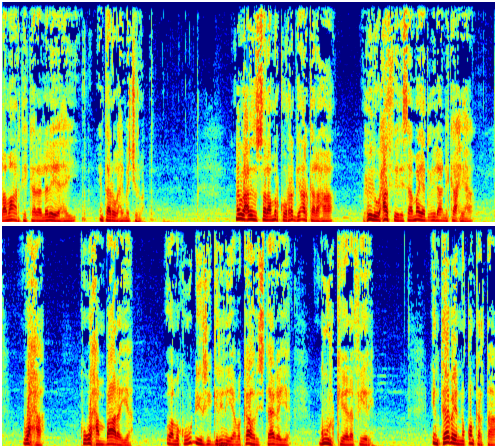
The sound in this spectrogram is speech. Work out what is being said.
lama arki karaa la leeyahay intaan ogahay ma jiro. Nabiga alai slat salaam markuu raggii arka lahaa wuxuu yidhi waxaad fiirisaa maa yadcuu ilaa nikaaxiha waxa kugu xambaaraya oo ama kugu dhiirigelinaya ama kaa hor istaagaya guurkeeda fiiri. Intee bay noqon kartaa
